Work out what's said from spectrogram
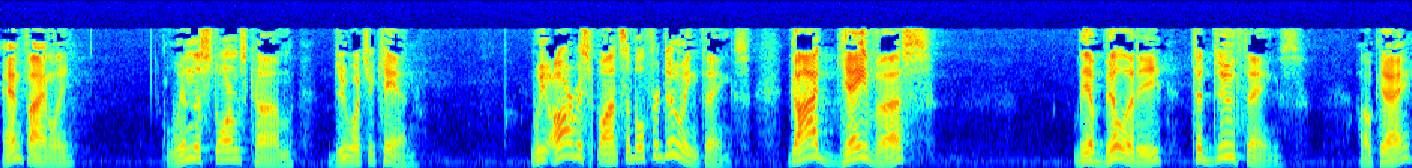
And finally, when the storms come, do what you can. We are responsible for doing things. God gave us the ability to do things. Okay?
